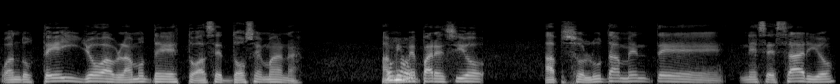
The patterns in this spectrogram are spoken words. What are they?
Cuando usted y yo hablamos de esto hace dos semanas, a mí me pareció absolutamente necesario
